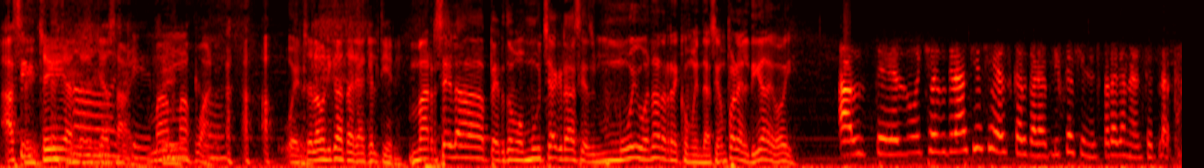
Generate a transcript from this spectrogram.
¿Ah, sí? Sí, Andrés ya Ay, sabe. Mamá. Juana. Bueno. Esa es la única tarea que él tiene. Marcela Perdomo, muchas gracias. Muy buena la recomendación para el día de hoy. A ustedes muchas gracias y a descargar aplicaciones para ganarse plata.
